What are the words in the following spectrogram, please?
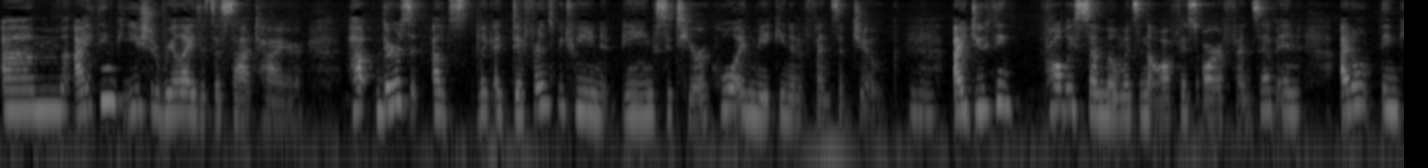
Um, I think you should realize it's a satire. How there's a like a difference between being satirical and making an offensive joke. Mhm. I do think probably some moments in the office are offensive, and I don't think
